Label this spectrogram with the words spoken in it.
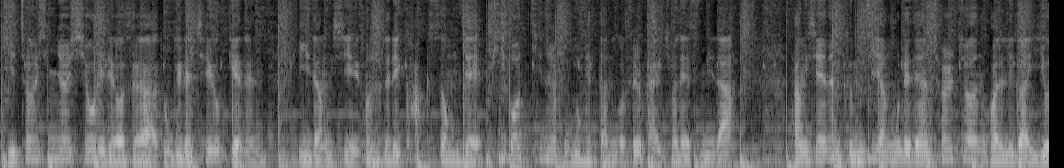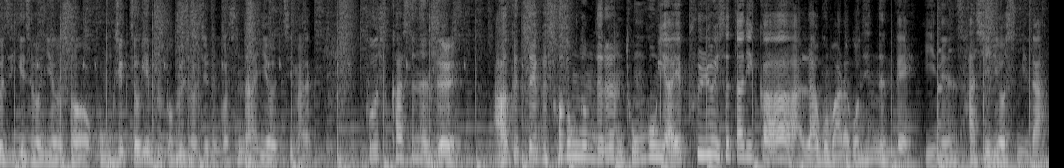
2010년 10월이 되어서야 독일의 체육계는 이 당시 선수들이 각성제 피버틴을 복용했다는 것을 밝혀냈습니다. 당시에는 금지 약물에 대한 철저한 관리가 이어지기 전이어서 공식적인 불법을 저지른 것은 아니었지만 푸스카스는 늘 아 그때 그 서독놈들은 동공이 아예 풀려 있었다니까 라고 말하곤 했는데 이는 사실이었습니다.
